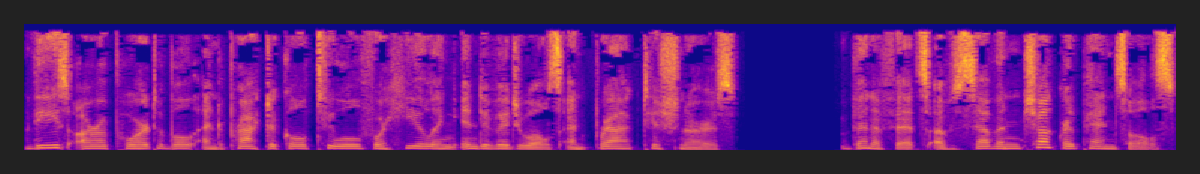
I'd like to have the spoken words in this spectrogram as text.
These are a portable and practical tool for healing individuals and practitioners. Benefits of 7 chakra pencils.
